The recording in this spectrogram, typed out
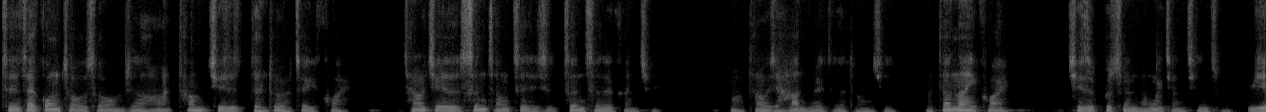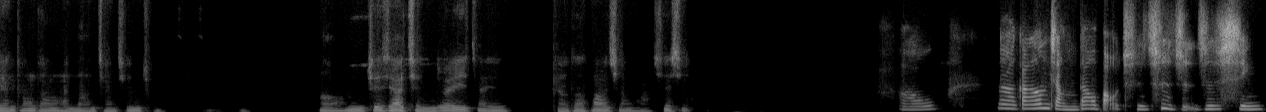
这在工作的时候，我们知道啊，他们其实人都有这一块，他会觉得伸张自己是真实的感觉啊，他会去捍卫这个东西，但那一块。其实不是很容易讲清楚，语言通常很难讲清楚。好，我们接下来请瑞再表达他的想法，谢谢。好，那刚刚讲到保持赤子之心，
